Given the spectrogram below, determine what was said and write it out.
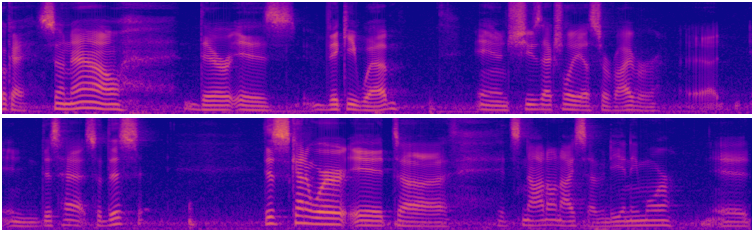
Okay, so now there is Vicky Webb, and she's actually a survivor. Uh, and this has so this this is kind of where it uh, it's not on I seventy anymore. It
